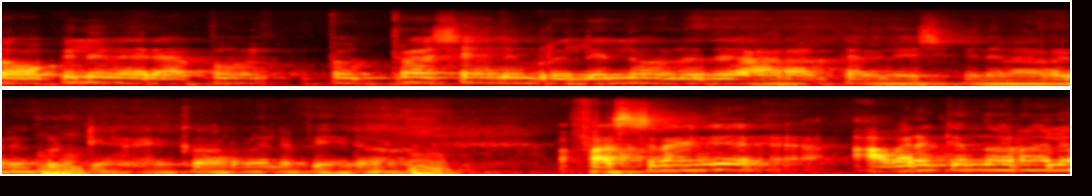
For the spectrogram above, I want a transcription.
ടോപ്പിൽ വരാം. അപ്പം ഇപ്പൊ ഇപ്രാവശ്യം റിലിൽ വന്നത് ആർ ആർ കവിനേഷ് പിന്നെ വേറൊരു കുട്ടി എനിക്ക് ഓർമ്മയില്ല പേര് ഫസ്റ്റ് റാങ്ക് അവരൊക്കെ എന്ന് പറഞ്ഞാൽ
